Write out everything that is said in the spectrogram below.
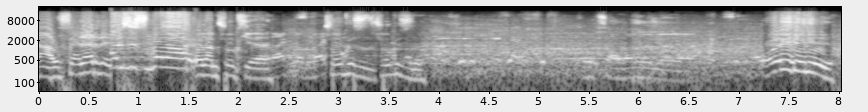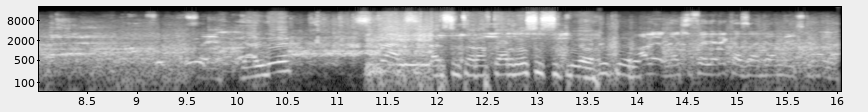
Ya bu Fener de Spor. Adam çok iyi. bırakma. Çok hızlı, çok hızlı. Çok sağlam oynuyor ya. Oy! Geldi. Süper. Ersin taraftarı nasıl sıklıyor? Abi maçı Fener'e kazanacağını değiştirmiyor.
